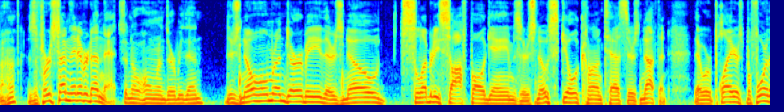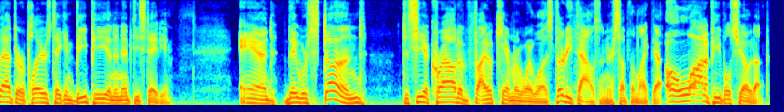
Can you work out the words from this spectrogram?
Uh huh. It was the first time they'd ever done that. So no home run derby then? There's no home run derby. There's no celebrity softball games. There's no skill contest. There's nothing. There were players before that. There were players taking BP in an empty stadium, and they were stunned to see a crowd of I can't remember what it was, thirty thousand or something like that. A lot of people showed up,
